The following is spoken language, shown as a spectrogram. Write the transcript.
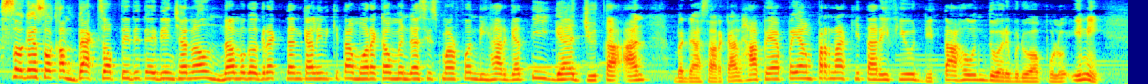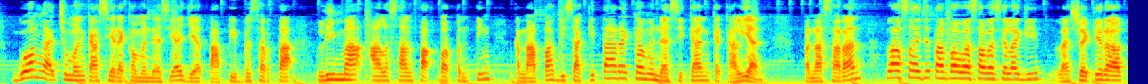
So guys, welcome back to Updated Alien Channel. Nama gue Greg dan kali ini kita mau rekomendasi smartphone di harga 3 jutaan berdasarkan HP-HP yang pernah kita review di tahun 2020 ini. Gua nggak cuma kasih rekomendasi aja, tapi beserta 5 alasan faktor penting kenapa bisa kita rekomendasikan ke kalian. Penasaran? Langsung aja tanpa basa-basi lagi, let's check it out!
